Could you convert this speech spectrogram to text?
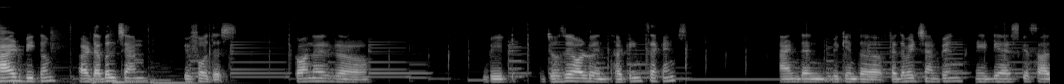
had become a double champ before this Connor beat Jose Aldo in thirteen seconds and then became the featherweight champion नीडियास के साथ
